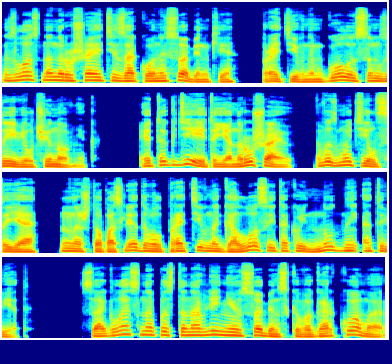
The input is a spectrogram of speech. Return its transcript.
злостно нарушаете законы Собинки», — противным голосом заявил чиновник. «Это где это я нарушаю?» Возмутился я, на что последовал противно-голосый такой нудный ответ. Согласно постановлению Собинского горкома,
